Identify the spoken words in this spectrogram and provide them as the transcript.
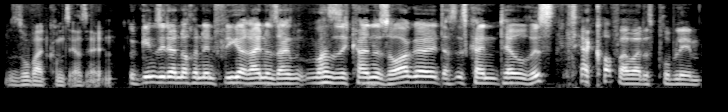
so weit kommt es eher selten. Und gehen Sie dann noch in den Flieger rein und sagen, machen Sie sich keine Sorge, das ist kein Terrorist, der Koffer war das Problem.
